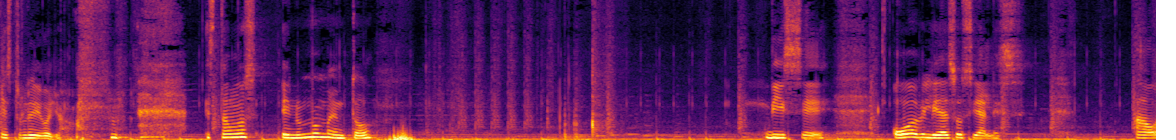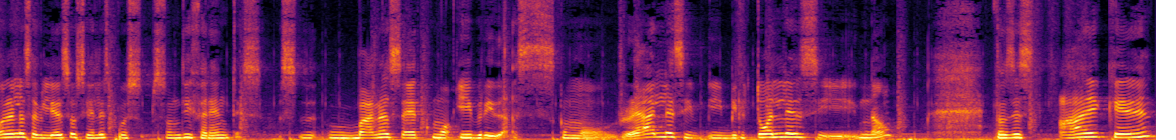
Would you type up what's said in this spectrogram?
Esto lo digo yo. Estamos en un momento dice, o habilidades sociales. Ahora las habilidades sociales pues son diferentes. Van a ser como híbridas, como reales y, virtuales y no. Entonces hay que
